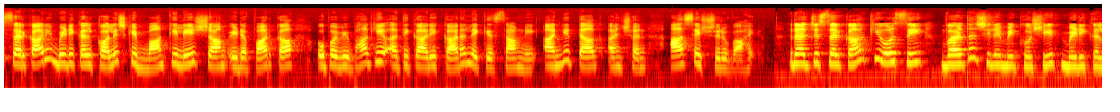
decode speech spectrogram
सरकारी मेडिकल कॉलेज के मांग के लिए शाम इडपार का उपविभागीय अधिकारी कार्यालय के सामने अन्य त्याग अनशन आज से शुरू हुआ है। राज्य सरकार की ओर से वर्धा ज़िले में घोषित मेडिकल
